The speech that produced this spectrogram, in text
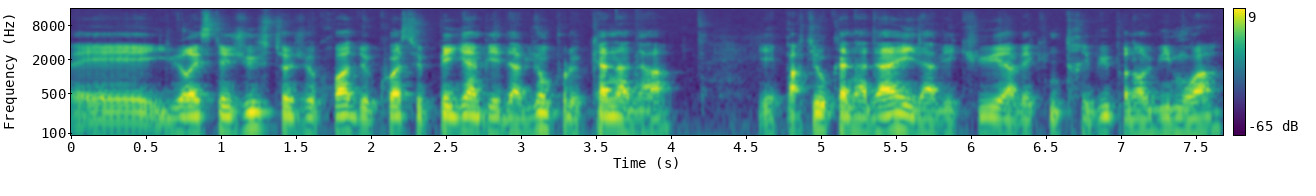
et il lui restait juste, je crois, de quoi se payer un billet d'avion pour le Canada. Il est parti au Canada et il a vécu avec une tribu pendant huit mois.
